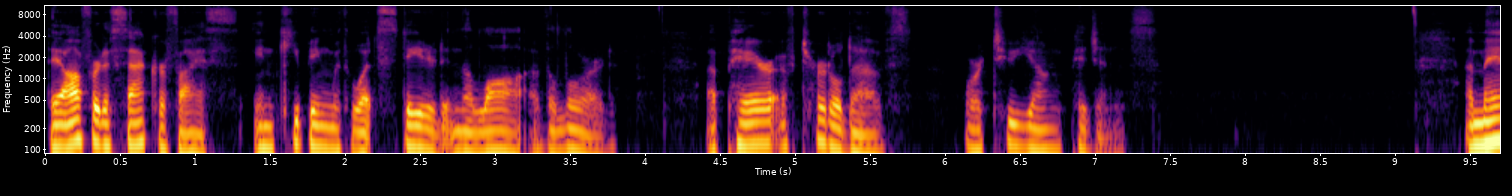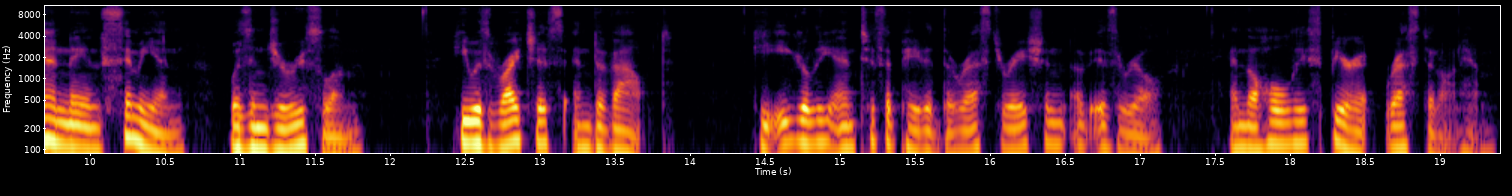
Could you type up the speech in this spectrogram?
They offered a sacrifice in keeping with what's stated in the law of the Lord, a pair of turtle doves or two young pigeons. A man named Simeon was in Jerusalem he was righteous and devout. He eagerly anticipated the restoration of Israel, and the Holy Spirit rested on him.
